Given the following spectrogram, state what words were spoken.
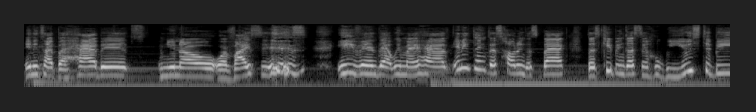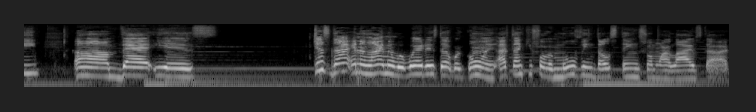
any type of habits, you know, or vices, even that we may have, anything that's holding us back, that's keeping us in who we used to be, um, that is just not in alignment with where it is that we're going. I thank you for removing those things from our lives, God.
